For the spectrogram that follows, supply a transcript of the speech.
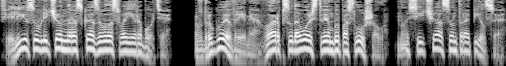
Фелис увлеченно рассказывал о своей работе. В другое время Варп с удовольствием бы послушал, но сейчас он торопился.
